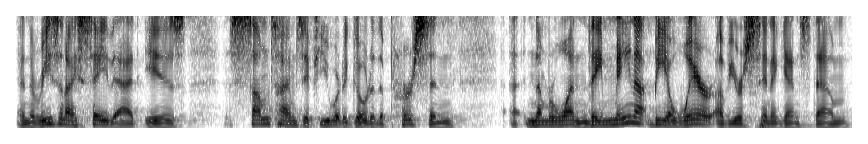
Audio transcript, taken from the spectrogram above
And the reason I say that is sometimes if you were to go to the person, uh, number one, they may not be aware of your sin against them.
